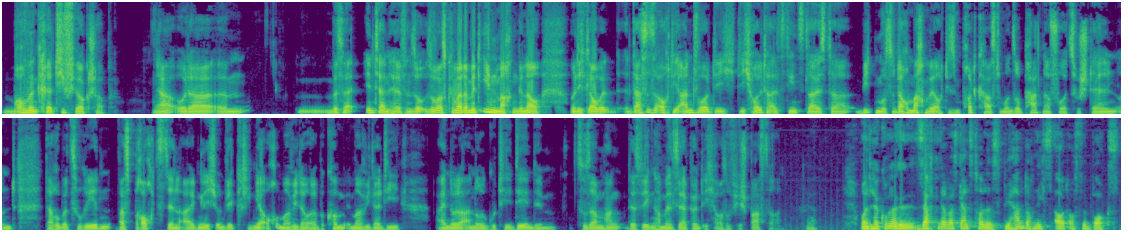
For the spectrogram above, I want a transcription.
brauchen wir einen Kreativworkshop? Ja, oder ähm, müssen wir intern helfen. So, sowas können wir dann mit Ihnen machen, genau. Und ich glaube, das ist auch die Antwort, die ich, die ich heute als Dienstleister bieten muss. Und darum machen wir auch diesen Podcast, um unsere Partner vorzustellen und darüber zu reden, was braucht's denn eigentlich? Und wir kriegen ja auch immer wieder oder bekommen immer wieder die eine oder andere gute Idee in dem Zusammenhang. Deswegen haben wir Serpe und ich auch so viel Spaß daran. Ja. Und Herr Krumner sagt mir was ganz Tolles. Wir haben doch nichts out of the box.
